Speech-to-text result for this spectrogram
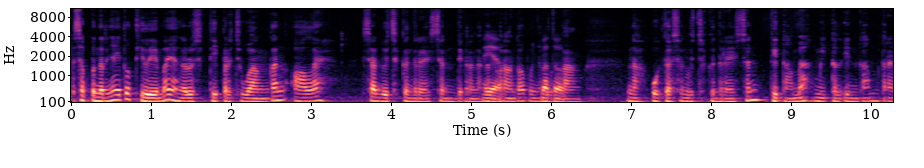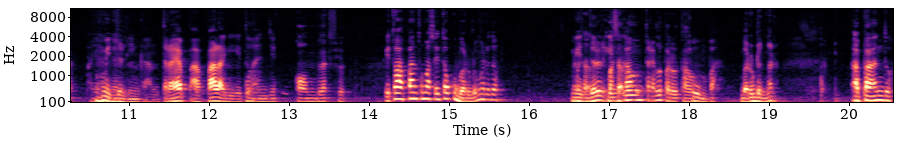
Sebenarnya itu dilema yang harus diperjuangkan oleh sandwich generation dikarenakan Iya, orang tua punya betul. utang. Nah, udah sandwich generation ditambah middle income trap. bayangin. middle income trap apa lagi itu anjing kompleks Yud. itu apaan tuh mas itu aku baru dengar tuh middle masa income lu- trap lu baru tahu? sumpah baru dengar apaan tuh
